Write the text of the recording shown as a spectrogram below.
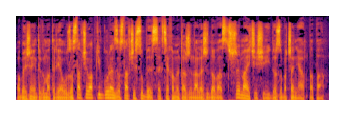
obejrzenie tego materiału. Zostawcie łapki w górę, zostawcie suby. Sekcja komentarzy należy do Was. Trzymajcie się i do zobaczenia. Pa, pa.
